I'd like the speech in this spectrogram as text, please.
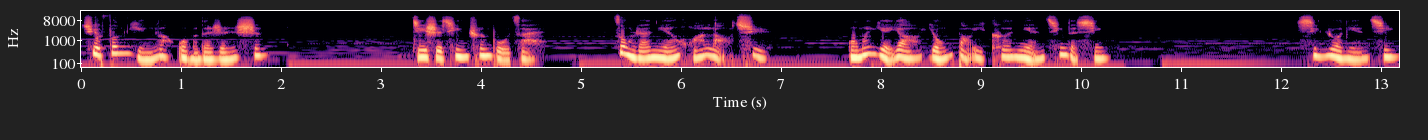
却丰盈了我们的人生。即使青春不在，纵然年华老去，我们也要永葆一颗年轻的心。心若年轻，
